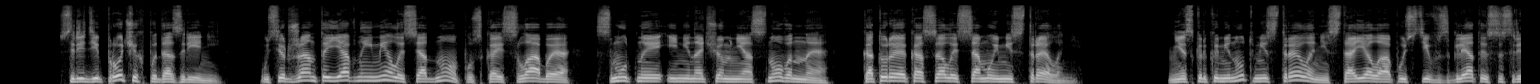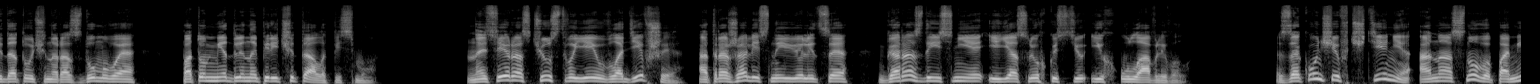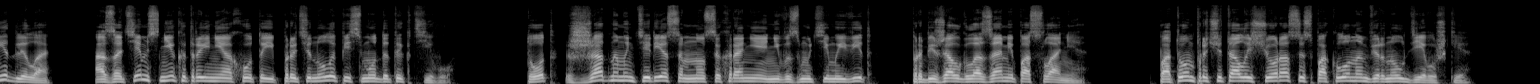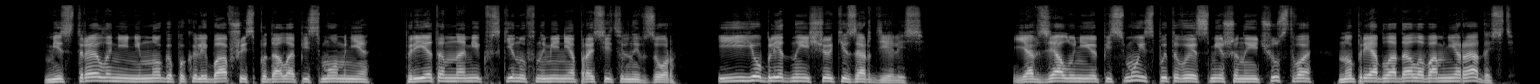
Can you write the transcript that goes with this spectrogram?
Среди прочих подозрений у сержанта явно имелось одно, пускай слабое, смутное и ни на чем не основанное, которое касалось самой мисс Треллани. Несколько минут мисс Треллани стояла, опустив взгляд и сосредоточенно раздумывая, потом медленно перечитала письмо. На сей раз чувства, ею владевшие, отражались на ее лице гораздо яснее, и я с легкостью их улавливал. Закончив чтение, она снова помедлила, а затем с некоторой неохотой протянула письмо детективу. Тот, с жадным интересом, но сохраняя невозмутимый вид, пробежал глазами послание. Потом прочитал еще раз и с поклоном вернул девушке. Мисс Треллани, немного поколебавшись, подала письмо мне при этом на миг вскинув на меня просительный взор, и ее бледные щеки зарделись. Я взял у нее письмо, испытывая смешанные чувства, но преобладала во мне радость.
